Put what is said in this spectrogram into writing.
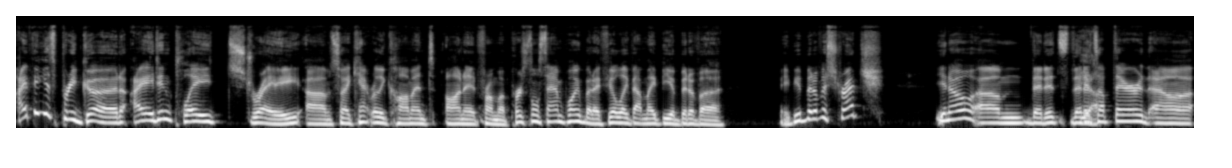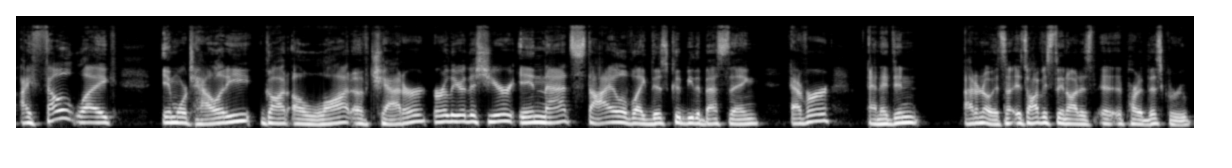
I think it's pretty good. I didn't play Stray, um, so I can't really comment on it from a personal standpoint, but I feel like that might be a bit of a maybe a bit of a stretch. You know, um, that it's that it's up there. Uh, I felt like Immortality got a lot of chatter earlier this year in that style of like this could be the best thing ever, and I didn't I don't know. It's not, it's obviously not as uh, part of this group,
